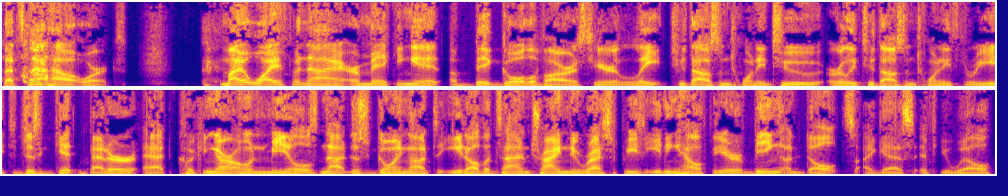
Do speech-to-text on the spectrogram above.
That's not how it works. My wife and I are making it a big goal of ours here, late 2022, early 2023, to just get better at cooking our own meals, not just going out to eat all the time, trying new recipes, eating healthier, being adults, I guess, if you will.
